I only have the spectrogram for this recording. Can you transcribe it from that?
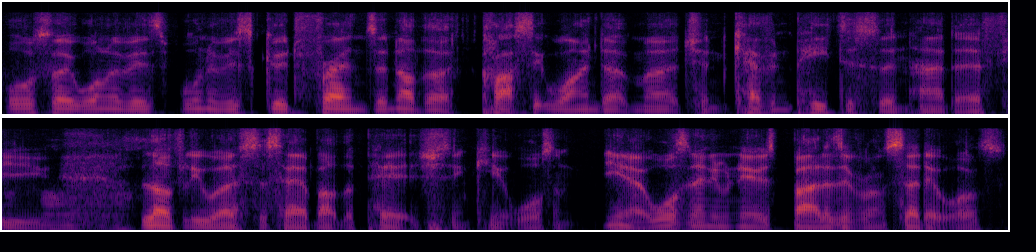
also one of his one of his good friends, another classic wind-up merchant, Kevin Pietersen, had a few lovely words to say about the pitch, thinking it wasn't, you know, it wasn't anywhere near as bad as everyone said it was.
